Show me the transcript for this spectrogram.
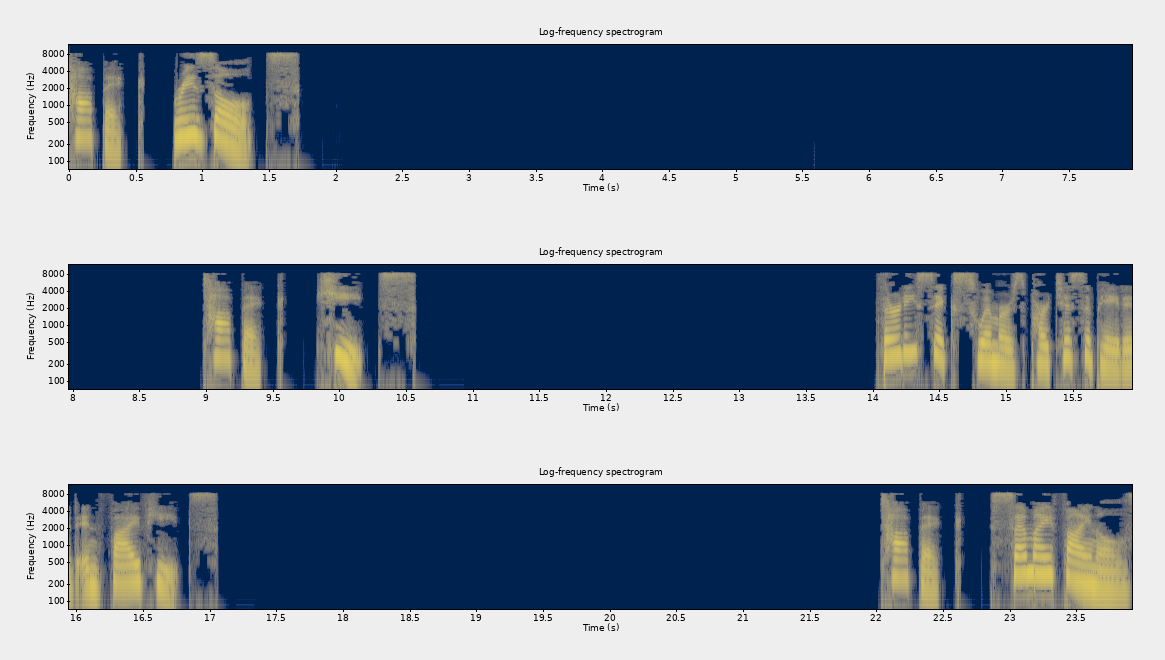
Topic. Results. Topic. Heats. 36 swimmers participated in five heats. Topic. Semifinals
